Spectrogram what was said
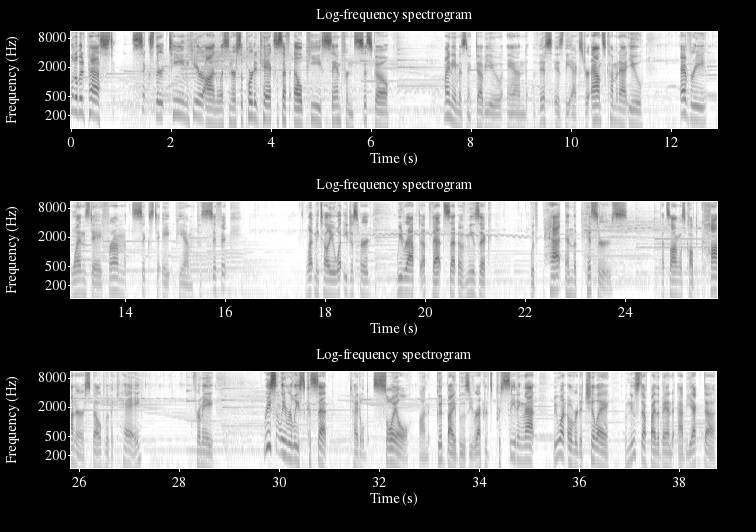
Little bit past 613 here on listener supported KXSF LP San Francisco. My name is Nick W, and this is the Extra Ounce coming at you every Wednesday from 6 to 8 p.m. Pacific. Let me tell you what you just heard. We wrapped up that set of music with Pat and the Pissers. That song was called Connor, spelled with a K, from a recently released cassette titled Soil on Goodbye Boozy Records. Preceding that, we went over to Chile with new stuff by the band Abyecta.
